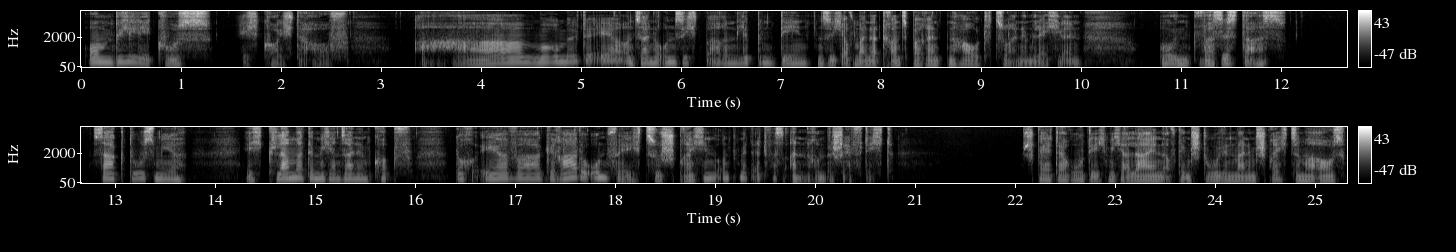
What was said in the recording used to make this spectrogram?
Umbilicus, ich keuchte auf. Ah, murmelte er, und seine unsichtbaren Lippen dehnten sich auf meiner transparenten Haut zu einem Lächeln. Und was ist das? Sag du's mir. Ich klammerte mich an seinen Kopf, doch er war gerade unfähig zu sprechen und mit etwas anderem beschäftigt. Später ruhte ich mich allein auf dem Stuhl in meinem Sprechzimmer aus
